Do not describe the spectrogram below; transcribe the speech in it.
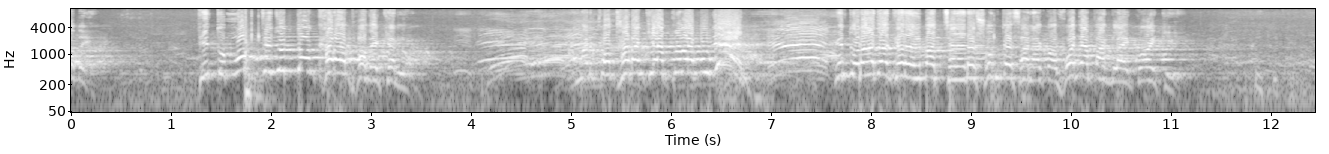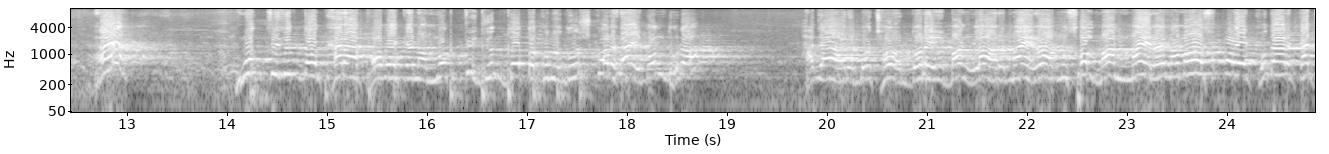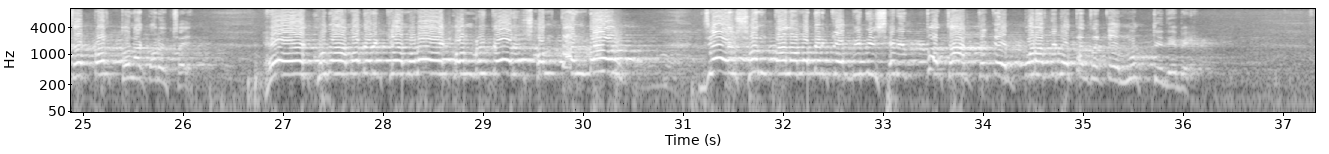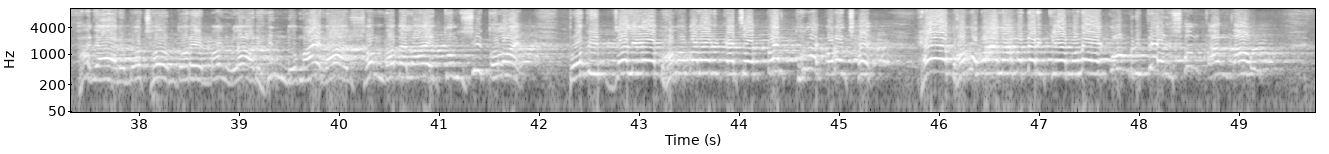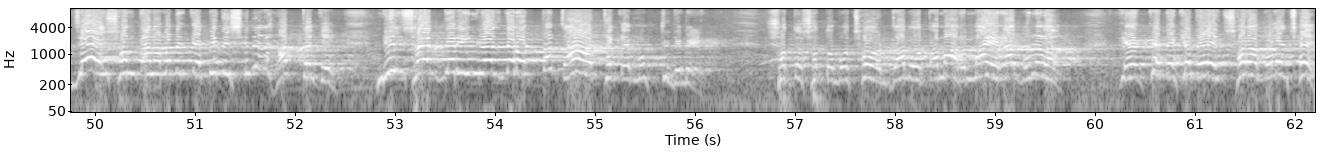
হবে। কিন্তু মুক্তিযুদ্ধ খারাপ হবে কেন? আমার কথাটা কি আপনারা বুঝেন? কিন্তু রাজাকারের বাচ্চারা এটা শুনতেছে না, কয়, ফজা পাগলায় কয় কি? হ্যাঁ? মুক্তিযুদ্ধ খারাপ হবে কেন? মুক্তিযুদ্ধ তো কোনো দোষ করে নাই বন্ধুরা। হাজার বছর ধরেই বাংলার মায়েরা মুসলমান, মায়েরা নামাজ পড়ে খুদার কাছে প্রার্থনা করেছে। হে খুদা, আমাদেরকে মনে অমৃতের সন্তান দাও যে সন্তান আমাদেরকে বিদেশের অত্যাচার থেকে, পরাধীনতা থেকে মুক্তি দেবে। হাজার বছর ধরে বাংলার হিন্দু মায়েরা সন্ধ্যাবেলায় তুলসী তলায় প্রদীপ জ্বালিয়ে ভগবানের কাছে প্রার্থনা করেছে, হে ভগবান, আমাদেরকে মনে এক অমৃতের সন্তান দাও। যে সন্তান আমাদেরকে বিদেশিদের হাত থেকে, নীল সাহেবদের, ইংরেজদের অত্যাচার থেকে মুক্তি দেবে। শত শত বছর যাব আমার মায়েরা, বোনেরা কে দেখে দে ছড়া বলেছে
